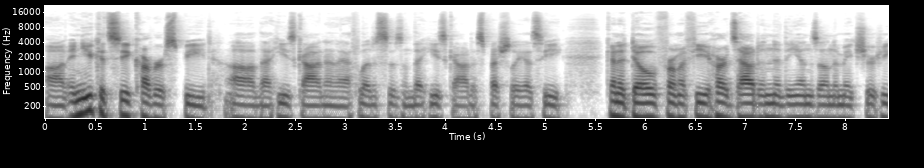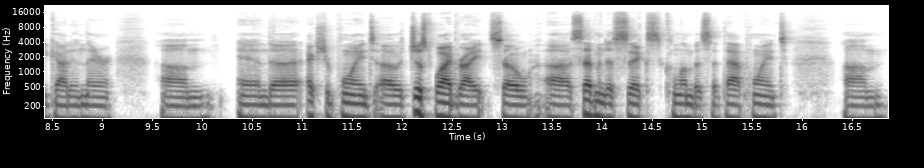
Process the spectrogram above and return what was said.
uh, and you could see Carver's speed uh, that he's got and athleticism that he's got, especially as he kind of dove from a few yards out into the end zone to make sure he got in there. Um, and uh, extra point uh, just wide right, so uh, seven to six Columbus at that point. Um,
